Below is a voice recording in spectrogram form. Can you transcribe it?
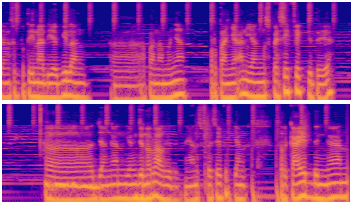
yang seperti Nadia bilang uh, apa namanya pertanyaan yang spesifik gitu ya uh, jangan yang general gitu yang spesifik yang terkait dengan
